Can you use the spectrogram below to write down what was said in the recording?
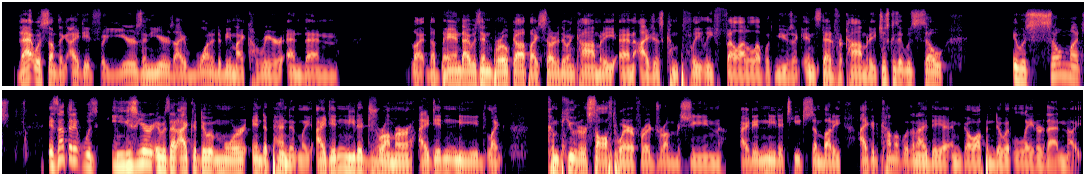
that was something I did for years and years. I wanted to be my career, and then like the band I was in broke up. I started doing comedy, and I just completely fell out of love with music instead for comedy, just because it was so. It was so much. It's not that it was easier; it was that I could do it more independently. I didn't need a drummer. I didn't need like computer software for a drum machine. I didn't need to teach somebody. I could come up with an idea and go up and do it later that night.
